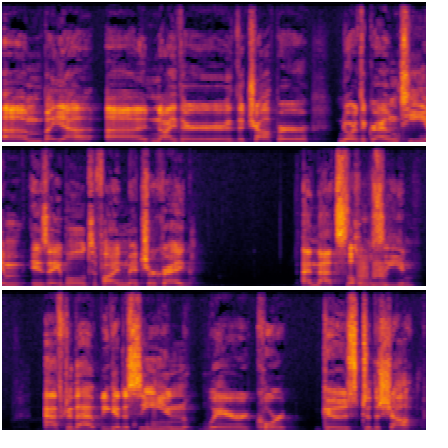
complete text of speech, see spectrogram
Um, but yeah, uh, neither the chopper nor the ground team is able to find Mitch or Craig. And that's the whole scene. After that, we get a scene where Court goes to the shop,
